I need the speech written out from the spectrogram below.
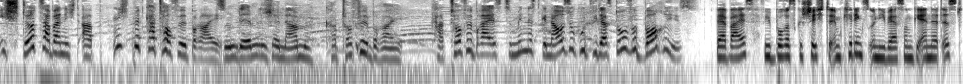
Ich stürz aber nicht ab. Nicht mit Kartoffelbrei. So ein dämlicher Name. Kartoffelbrei. Kartoffelbrei ist zumindest genauso gut wie das doofe Boris. Wer weiß, wie Boris Geschichte im Kiddings-Universum geendet ist,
